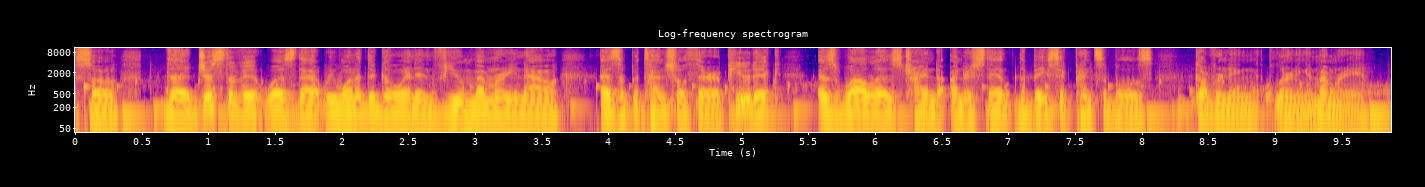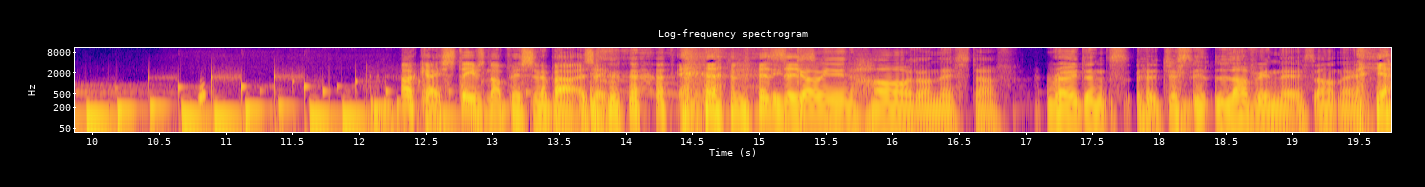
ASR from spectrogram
So the gist of it was that we wanted to go in and view memory now as a potential therapeutic, as well as trying to understand the basic principles governing learning and memory. Okay, Steve's not pissing about, is he? He's is... going in hard on this stuff. Rodents are just loving this, aren't they? yeah,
